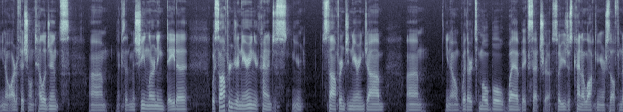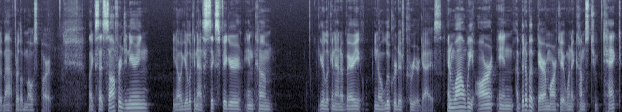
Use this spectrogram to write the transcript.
you know artificial intelligence um, like i said machine learning data with software engineering you're kind of just your software engineering job um, you know whether it's mobile web etc so you're just kind of locking yourself into that for the most part. Like i said software engineering you know you're looking at a six figure income. You're looking at a very you know lucrative career guys. And while we are in a bit of a bear market when it comes to tech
